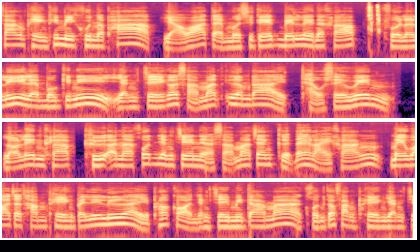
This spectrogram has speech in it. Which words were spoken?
สร้างเพลงที่มีคุณภาพ อย่าว่าแต่ Mercedes-Benz เลยนะครับ Ferrari Lamborghini ยังเจก็สามารถเอื้อมได้แถวเซเว่นล้อเล่นครับ คืออนาคตยังเจเนี่ยสามารถแจ้งเกิดได้หลายครั้ง ไม่ว่าจะทำเพลงไปเรื่อยๆ เพราะก่อนยังเจมีดราม่า คนก็ฟังเพลงยังเจ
